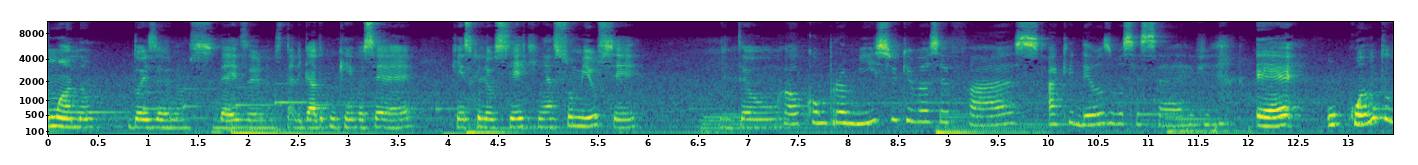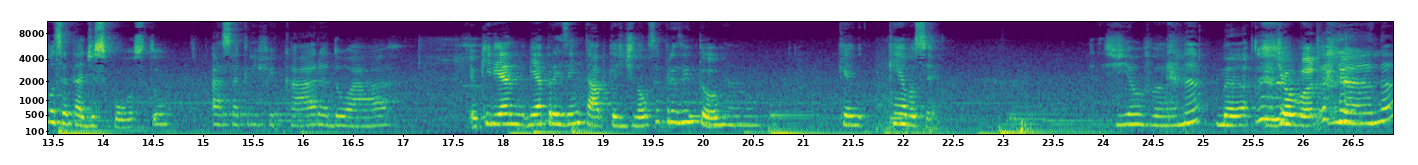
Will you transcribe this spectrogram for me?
um ano, dois anos, dez anos, tá ligado com quem você é, quem escolheu ser, quem assumiu ser. Então, Qual o compromisso que você faz? A que Deus você serve? é o quanto você tá disposto A sacrificar, a doar? Eu queria me apresentar, porque a gente não se apresentou. Não. Quem, quem é você? Giovana. Na, Giovana. Nana.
